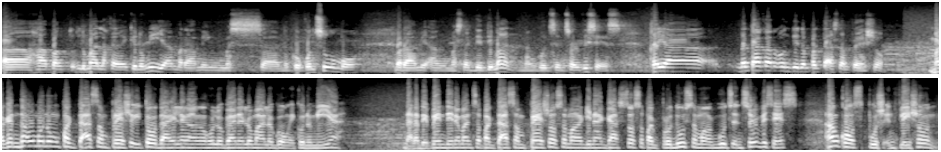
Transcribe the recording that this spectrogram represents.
Uh, habang lumalaki ang ekonomiya, maraming mas uh, nagkukonsumo, marami ang mas nagde-demand ng goods and services. Kaya nagkakaroon din ng pagtaas ng presyo. Maganda umunong pagtaas ng presyo ito dahil nangangahulugan na lumalago ang ekonomiya. Nakadepende naman sa pagtaas ng presyo sa mga ginagasto sa pag-produce ng mga goods and services ang cost push inflation.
